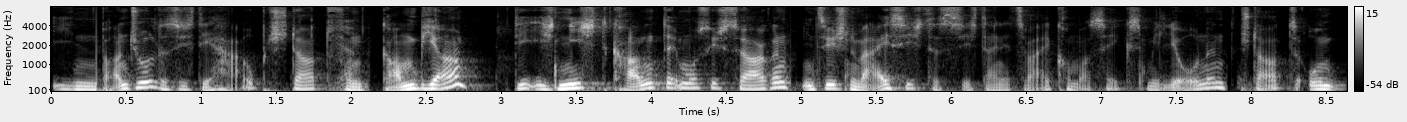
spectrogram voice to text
in Banjul, das ist die Hauptstadt von ja. Gambia die ich nicht kannte, muss ich sagen. Inzwischen weiß ich, das ist eine 2,6 Millionen Stadt und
